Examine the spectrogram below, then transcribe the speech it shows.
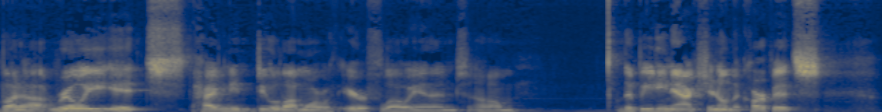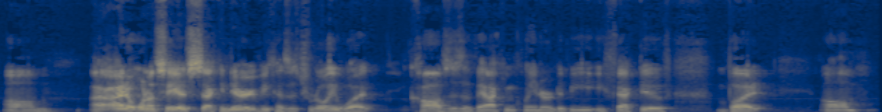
But uh, really, it's having to do a lot more with airflow and um, the beating action on the carpets. Um, I, I don't want to say it's secondary because it's really what causes a vacuum cleaner to be effective. But um,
